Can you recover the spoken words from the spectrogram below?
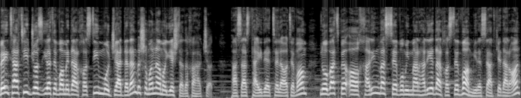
به این ترتیب جزئیات وام درخواستی مجددا به شما نمایش داده خواهد شد. پس از تایید اطلاعات وام نوبت به آخرین و سومین مرحله درخواست وام می‌رسد که در آن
